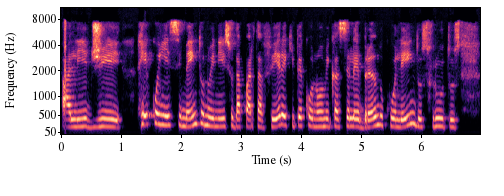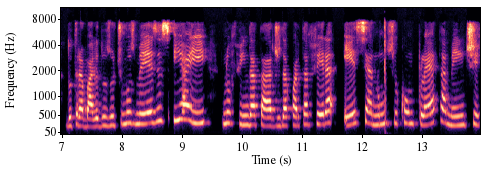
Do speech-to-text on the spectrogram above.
ali de reconhecimento no início da quarta-feira, equipe econômica celebrando, colhendo os frutos do trabalho dos últimos meses, e aí, no fim da tarde da quarta-feira, esse anúncio completamente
